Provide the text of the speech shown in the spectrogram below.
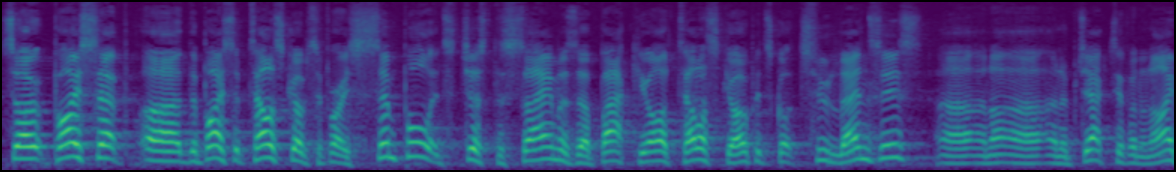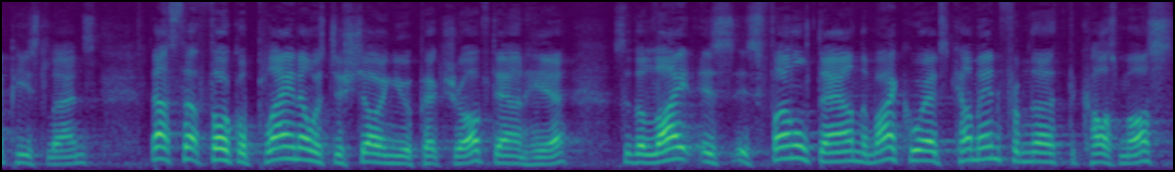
So BICEP, uh, the BICEP telescopes are very simple. It's just the same as a backyard telescope. It's got two lenses, uh, an, uh, an, objective and an eyepiece lens. That's that focal plane I was just showing you a picture of down here. So the light is, is funneled down. The microwaves come in from the, the cosmos.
